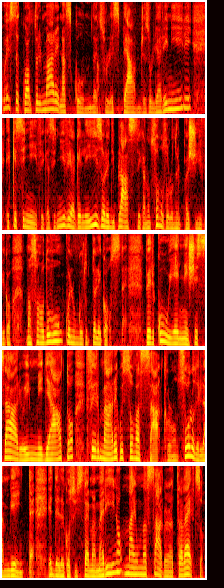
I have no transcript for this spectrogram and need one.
Questo è quanto il mare nasconde sulle spiagge, sugli arenili e che significa? Significa che le isole di plastica non sono solo nel Pacifico, ma sono dovunque lungo tutte le coste, per cui è necessario immediato fermare questo massacro, non solo dell'ambiente e dell'ecosistema marino, ma è un massacro che attraverso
